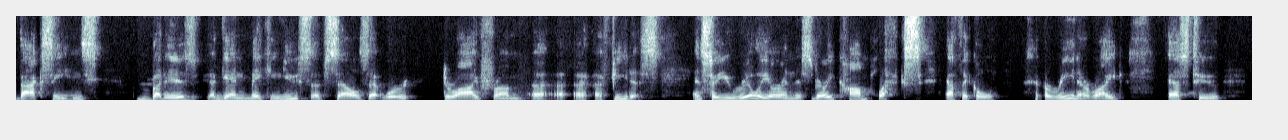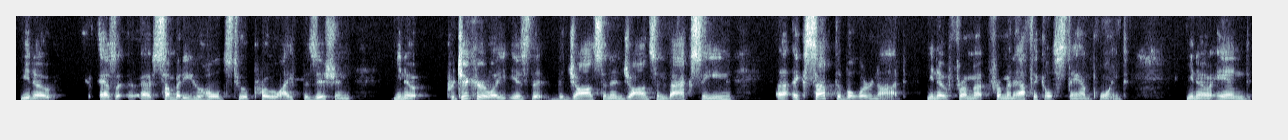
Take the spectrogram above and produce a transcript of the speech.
vaccines, but it is, again, making use of cells that were derived from a, a, a fetus. And so you really are in this very complex ethical arena, right? As to, you know, as, a, as somebody who holds to a pro-life position, you know, particularly is the, the Johnson and Johnson vaccine uh, acceptable or not, you know, from a, from an ethical standpoint, you know, and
